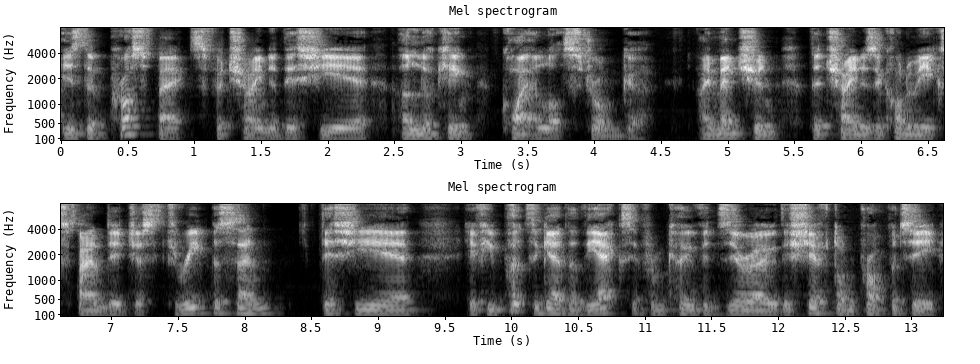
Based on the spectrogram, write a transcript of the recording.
is that prospects for China this year are looking quite a lot stronger. I mentioned that China's economy expanded just 3% this year. If you put together the exit from COVID zero, the shift on property,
